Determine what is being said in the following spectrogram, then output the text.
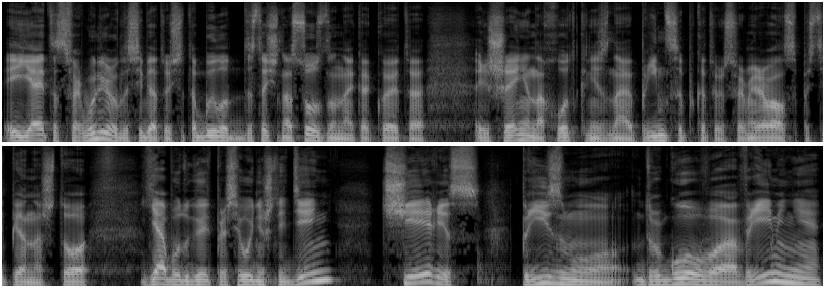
и я это сформулировал для себя, то есть это было достаточно осознанное какое-то решение, находка, не знаю, принцип, который сформировался постепенно, что я буду говорить про сегодняшний день через призму другого времени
